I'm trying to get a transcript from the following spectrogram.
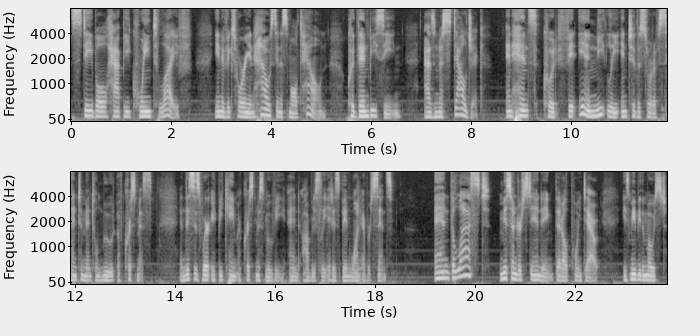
stable, happy, quaint life in a Victorian house in a small town could then be seen as nostalgic and hence could fit in neatly into the sort of sentimental mood of Christmas. And this is where it became a Christmas movie, and obviously it has been one ever since. And the last misunderstanding that I'll point out is maybe the most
